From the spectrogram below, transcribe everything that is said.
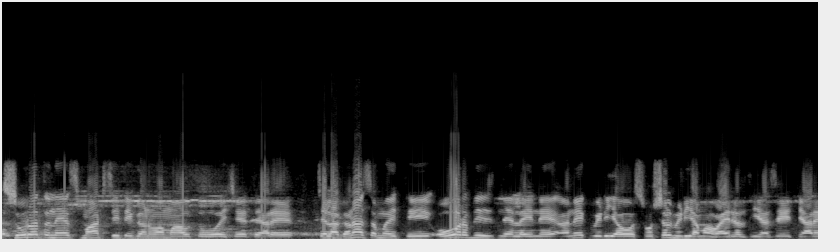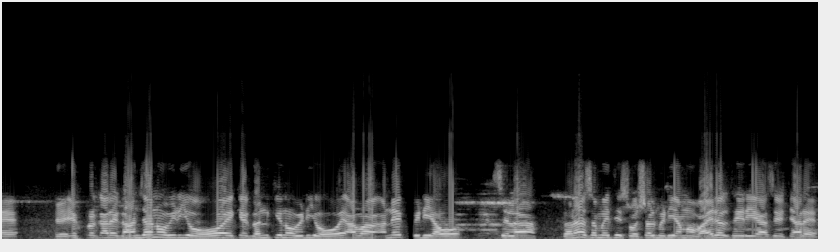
સુરતને સ્માર્ટ સિટી ગણવામાં આવતું હોય છે. ત્યારે છેલ્લા ઘણા સમયથી ઓવરબ્રિજને લઈને અનેક વીડિયો સોશિયલ મીડિયામાં વાયરલ થયા છે. ત્યારે એક પ્રકારે ગાંજાનો વીડિયો હોય કે ગંદકીનો વીડિયો હોય, આવા અનેક વીડિયો છેલ્લા ઘણા સમયથી સોશિયલ મીડિયામાં વાયરલ થઈ રહ્યા છે. ત્યારે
